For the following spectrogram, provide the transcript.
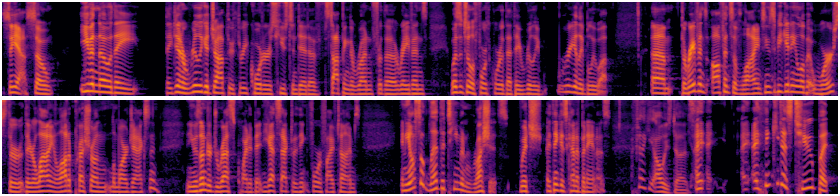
so yeah, so even though they they did a really good job through three quarters, Houston did of stopping the run for the Ravens. It wasn't until the fourth quarter that they really really blew up. Um, the Ravens' offensive line seems to be getting a little bit worse. They're they're allowing a lot of pressure on Lamar Jackson, and he was under duress quite a bit. He got sacked, I think, four or five times, and he also led the team in rushes, which I think is kind of bananas. I feel like he always does. I, I I think he does too, but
